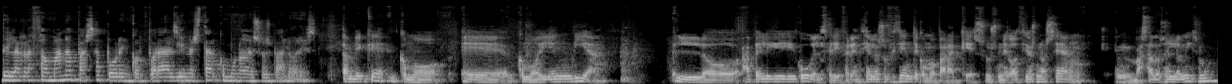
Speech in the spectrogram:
de la raza humana pasa por incorporar el bienestar como uno de esos valores. También que como, eh, como hoy en día lo, Apple y Google se diferencian lo suficiente como para que sus negocios no sean basados en lo mismo,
